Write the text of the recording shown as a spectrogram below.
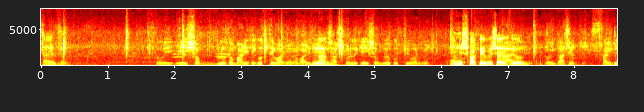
তো এই- সবগুলো তো বাড়িতে করতে পারবে না। বাড়িতে চাষ করলে কি এই সবগুলো করতে পারবে? এমনি শখের বিষয় হ্যাঁ। কেউ ওই গাছের সাইডে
